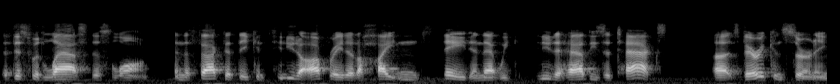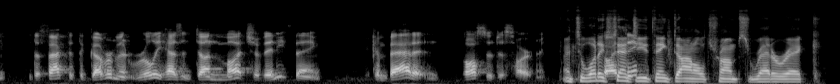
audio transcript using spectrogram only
that this would last this long. And the fact that they continue to operate at a heightened state and that we continue to have these attacks uh, is very concerning. The fact that the government really hasn't done much of anything to combat it is also disheartening. And to what extent so think, do you think Donald Trump's rhetoric,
